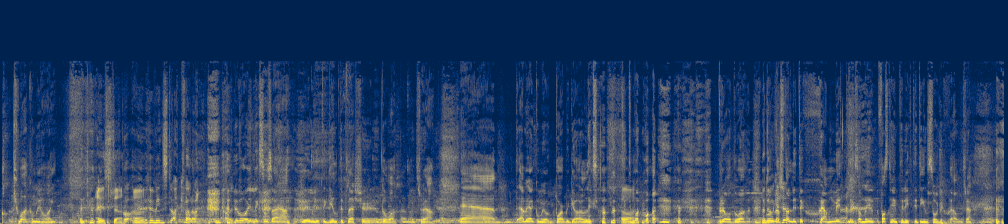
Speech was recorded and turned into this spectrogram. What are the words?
Aqua kommer jag ihåg. ja, just det. Ja. hur, hur minns du Aqua då? Ja, det var ju liksom så här, lite guilty pleasure då, tror jag. Eh, ja, men jag kommer ihåg Barbie Girl liksom. Var bra då. Men det du var kanske- nästan lite skämmigt liksom, fast jag inte riktigt insåg det själv tror jag.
